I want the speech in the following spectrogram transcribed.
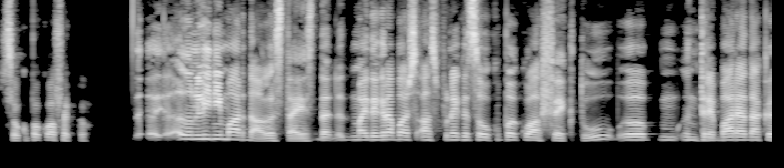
Se ocupă cu afectul. În linii mari, da, ăsta este. Dar mai degrabă aș, aș spune că se ocupă cu afectul. Uh, întrebarea dacă,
